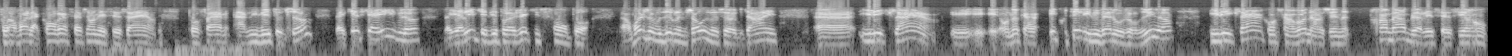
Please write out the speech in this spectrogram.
pour avoir la conversation nécessaire pour faire arriver tout ça. Ben, qu'est-ce qui arrive là? Ben, il arrive qu'il y a des projets qui se font pas. Alors moi, je vais vous dire une chose, M. Robitaille. Euh, il est clair, et, on n'a qu'à écouter les nouvelles aujourd'hui, là, il est clair qu'on s'en va dans une probable récession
